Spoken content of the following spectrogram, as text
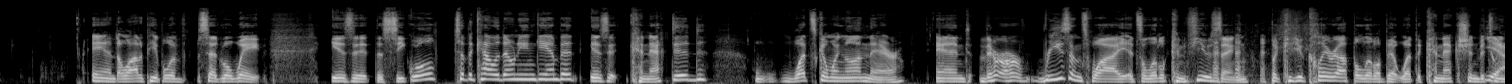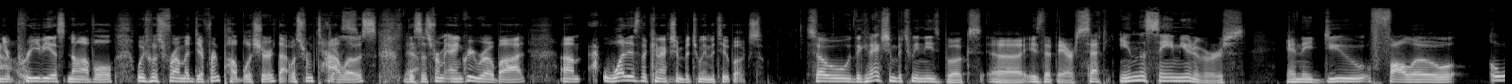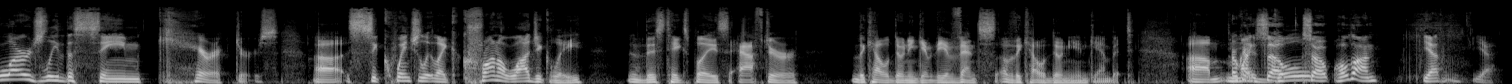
and a lot of people have said, "Well, wait." Is it the sequel to the Caledonian Gambit? Is it connected? What's going on there? And there are reasons why it's a little confusing, but could you clear up a little bit what the connection between Yeah. your previous novel, which was from a different publisher, that was from Talos, this Yeah. is from Angry Robot. Um, what is the connection between the two books? So the connection between these books uh, is that they are set in the same universe, and they do follow largely the same characters uh, sequentially, like chronologically. This takes place after the Caledonian Gambit, the events of the Caledonian Gambit. Um, Okay, so goal- so hold on. yeah, yeah.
